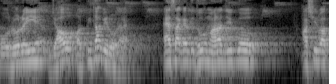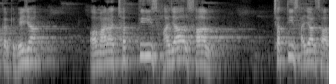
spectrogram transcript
वो रो रही है, जाओ और पिता भी रो रहा है। ऐसा करके ध्रुव महाराज जी को आशीर्वाद करके भेजा। और हमारा छत्तीस हज़ार साल, छत्तीस हज़ार साल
